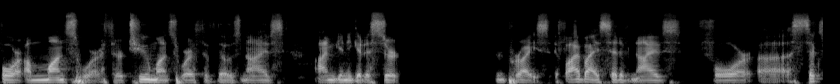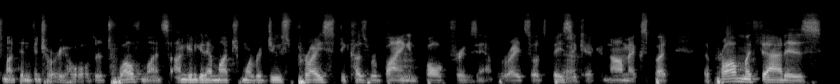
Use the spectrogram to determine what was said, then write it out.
for a month's worth or two months worth of those knives i'm going to get a certain price if i buy a set of knives for a six month inventory hold or 12 months i'm going to get a much more reduced price because we're buying in bulk for example right so it's basic yeah. economics but the problem with that is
